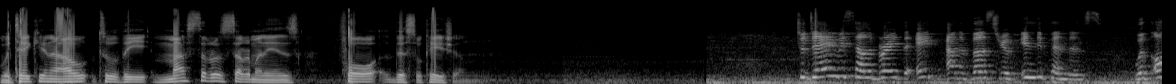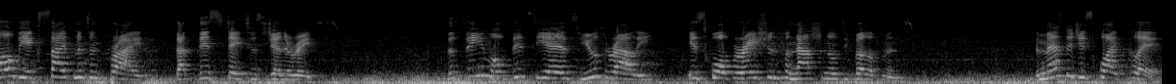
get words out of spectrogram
We take you now to the Master of Ceremonies for this occasion. Today we celebrate the 8th anniversary of independence with all the excitement and pride that this status generates. The theme of this year's youth rally is cooperation for national development. The message is quite clear.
